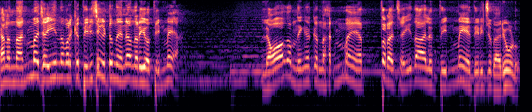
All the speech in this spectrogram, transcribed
കാരണം നന്മ ചെയ്യുന്നവർക്ക് തിരിച്ചു കിട്ടുന്നത് എന്നാണെന്നറിയോ? തിന്മയാ. ലോകം നിങ്ങൾക്ക് നന്മ എത്ര ചെയ്താലും തിന്മയെ തിരിച്ചു തരുള്ളൂ.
